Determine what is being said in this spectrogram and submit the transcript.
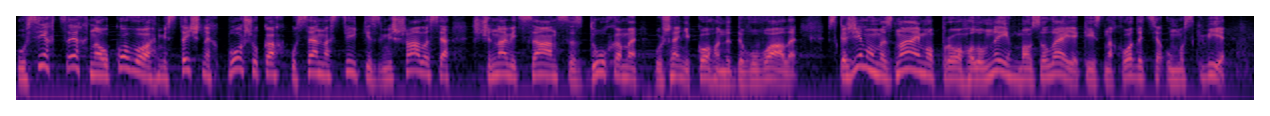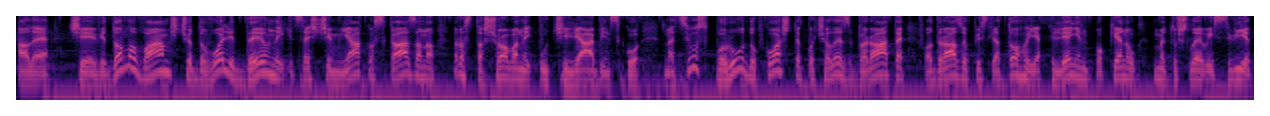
У всіх цих науково-містичних пошуках усе настільки змішалося, що навіть сеанси з духами уже нікого не дивували. Скажімо, ми знаємо про головний мавзолей, який знаходиться у Москві. Але чи відомо вам, що доволі дивний, і це ще м'яко сказано, розташований у Челябінську? На цю споруду кошти почали збирати одразу після того, як Ленін покинув метушливий світ.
